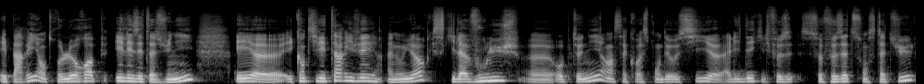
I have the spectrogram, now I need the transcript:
et Paris, entre l'Europe et les États-Unis. Et, quand il est arrivé à New York, ce qu'il a voulu obtenir, hein, ça correspondait aussi à l'idée qu'il se faisait de son statut,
